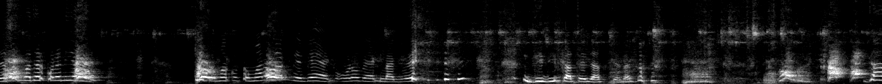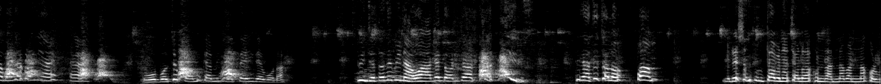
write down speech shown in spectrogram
রেশন বাজার করে নিয়ে আয়। তোমাকে, তোমারও লাগবে ব্যাগ ওরও ব্যাগ লাগবে। দিদির কাছে যাচ্ছে, দেখো। যা, বাজার করে নিয়ে আয়। হ্যাঁ। ও বলছে, পমকে আমি যেতেই দেবো না। তুই যেতে দিবি না, ও আগে দরজা ঠিক আছে, চলো, পাম। রেশন তুলতে হবে না, চলো, এখন রান্না বান্না করব,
